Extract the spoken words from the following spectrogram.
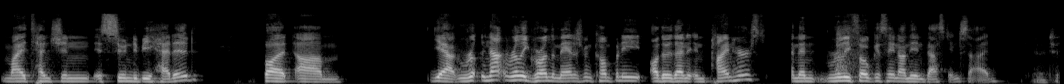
my attention is soon to be headed. But um, yeah, re- not really growing the management company other than in Pinehurst, and then really focusing on the investing side. Gotcha.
